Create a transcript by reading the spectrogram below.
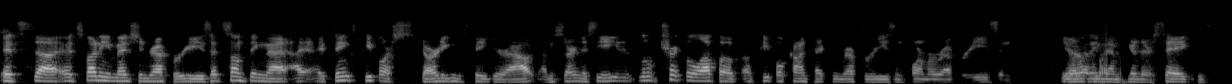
It's uh, it's funny you mentioned referees. That's something that I, I think people are starting to figure out. I'm starting to see a little trickle up of, of people contacting referees and former referees and you know letting them hear their say because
